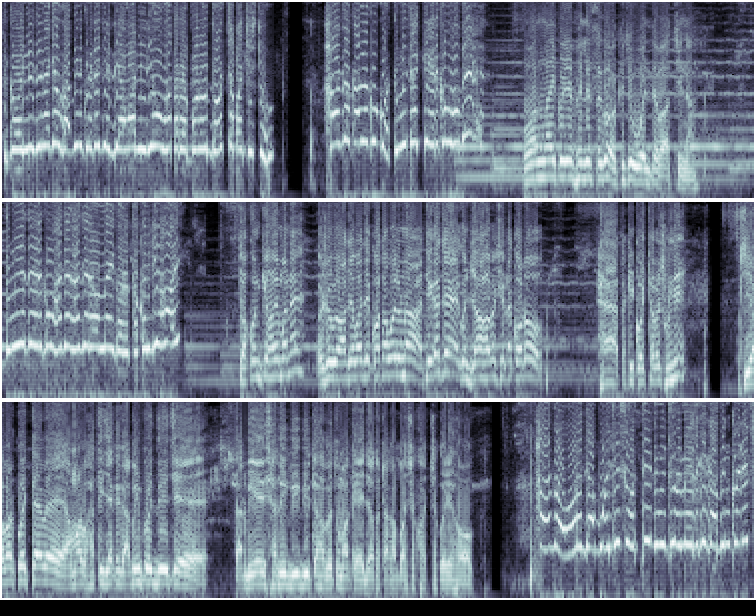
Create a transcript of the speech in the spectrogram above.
তোকে অন্য দিন আগে গাবিন করেছে দিয়ে আমার নিরীহ মাথার উপর দোষ চাপাচ্ছিস তুই হ্যাঁ তো কালো কুকুর তুমি থাকতে এরকম হবে অন্যায় করে ফেলেছে গো কিছু বলতে পারছি না। তুমি যদি এরকম হাজার হাজার অন্যায় করো তখন কি হয়? তখন কি হয় মানে? ওইসব আজে বাজে কথা বলো না ঠিক আছে? এখন যা হবে সেটা করো। হ্যাঁ তা কি করতে হবে শুনি? কি আবার করতে হবে? আমার ভাতিজাকে গাবিন করে দিয়েছে। তার বিয়ে শাদী দিয়ে দিতে হবে তোমাকে যত টাকা পয়সা খরচা করে হোক। হ্যাঁ গো ওরা যা বলছে সত্যি তুমি তোমার মেয়েটাকে গাবিন করেছ?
